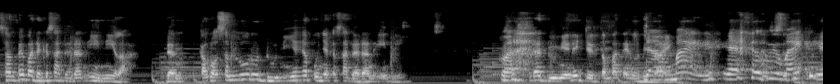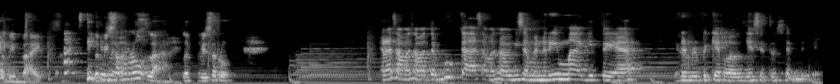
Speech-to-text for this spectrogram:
sampai pada kesadaran inilah. Dan kalau seluruh dunia punya kesadaran ini, Wah. kira dunia ini jadi tempat yang lebih Damai, baik. ya, lebih baik. Ya. Lebih baik. Lebih seru lah, lebih seru. Karena sama-sama terbuka, sama-sama bisa menerima gitu ya, ya. dan berpikir logis itu sendiri.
